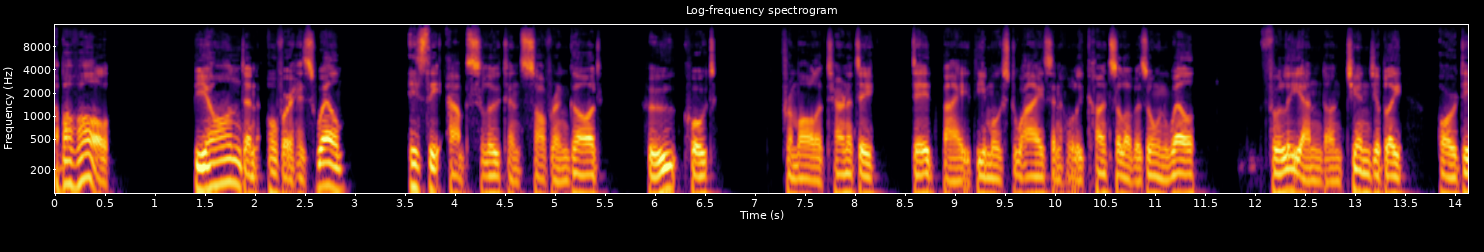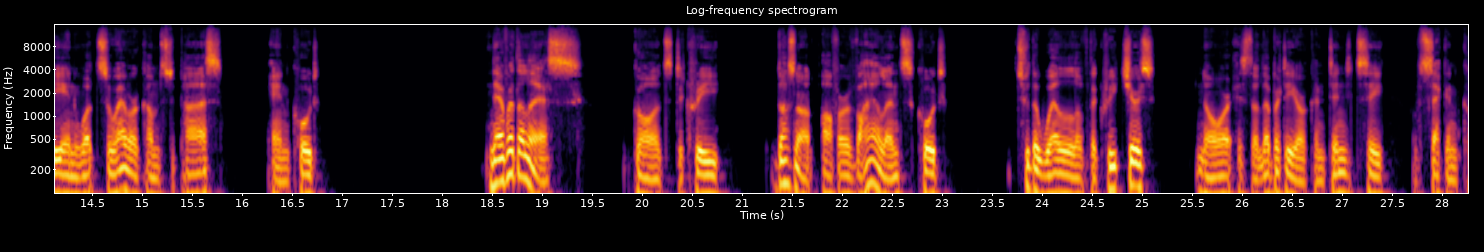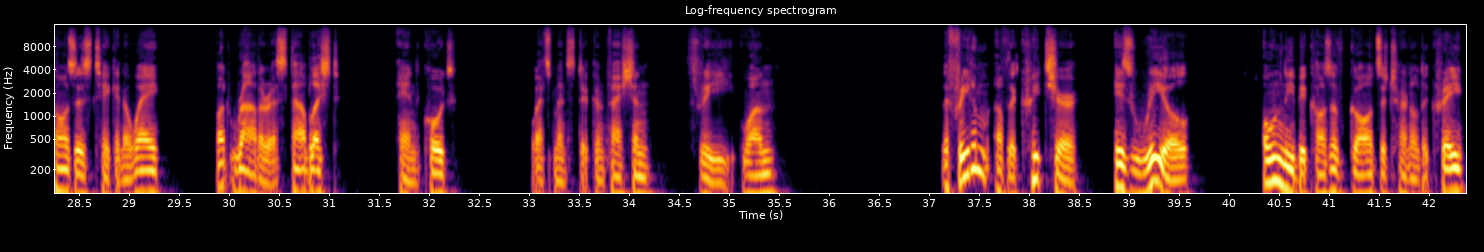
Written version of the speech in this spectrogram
Above all, beyond and over his will, is the absolute and sovereign God, who, quote, from all eternity, did by the most wise and holy counsel of his own will, fully and unchangeably ordain whatsoever comes to pass. Nevertheless, God's decree does not offer violence, quote, to the will of the creatures, nor is the liberty or contingency of second causes taken away, but rather established. Westminster Confession 3 1. The freedom of the creature is real only because of God's eternal decree,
